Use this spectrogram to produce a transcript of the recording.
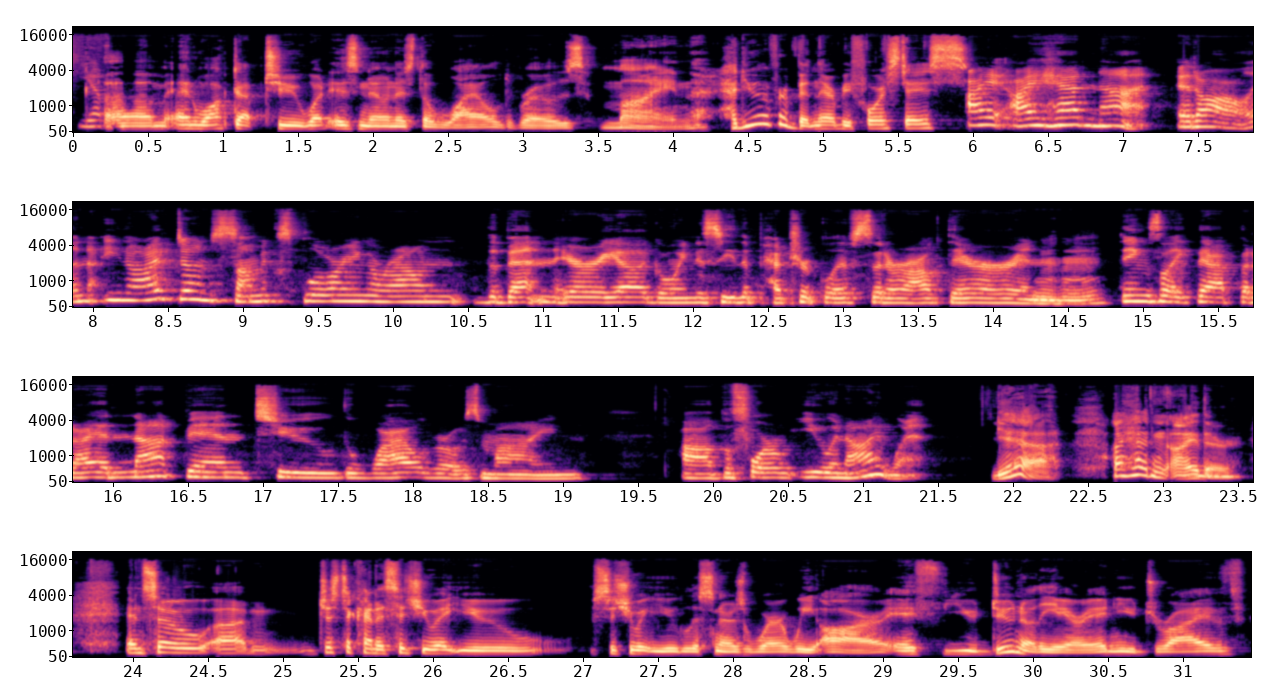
Yep. um, and walked up to what is known as the Wild Rose Mine. Had you ever been there before, Stace? I, I had not at all. And, you know, I've done some exploring around the Benton area, going to see the petroglyphs that are out there and Mhm. things like that, but I had not been to the Wild Rose Mine uh, before you and I went. Yeah, I hadn't either. Mm-hmm. And so, um, just to kind of situate you, situate you listeners where we are, if you do know the area and you drive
